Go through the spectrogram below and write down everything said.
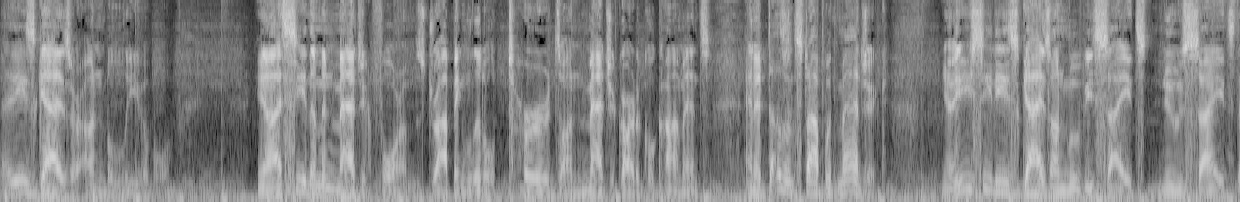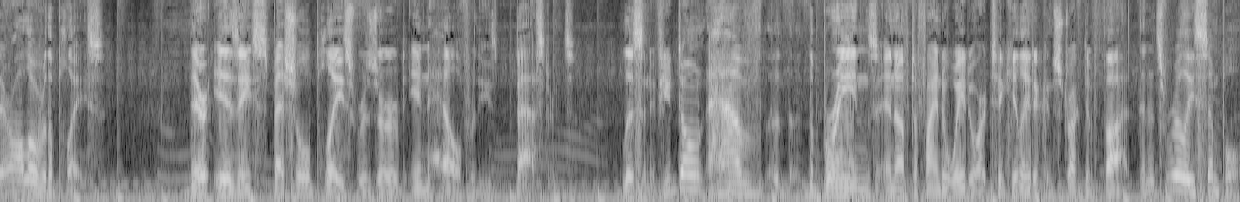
Now, these guys are unbelievable. You know, I see them in Magic forums dropping little turds on Magic article comments, and it doesn't stop with Magic. You know, you see these guys on movie sites, news sites, they're all over the place. There is a special place reserved in hell for these bastards. Listen, if you don't have the brains enough to find a way to articulate a constructive thought, then it's really simple.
